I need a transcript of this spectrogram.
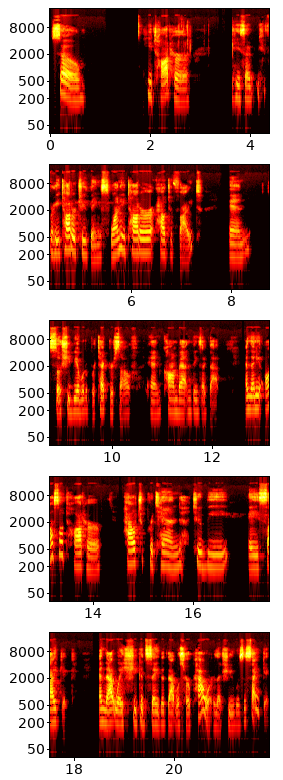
So he taught her, he said, for he taught her two things. One, he taught her how to fight, and so she'd be able to protect herself and combat and things like that. And then he also taught her how to pretend to be a psychic. And that way she could say that that was her power, that she was a psychic.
